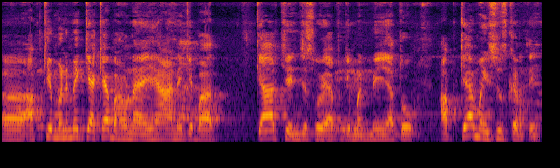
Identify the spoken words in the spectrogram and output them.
आपके मन में क्या क्या भावना है यहाँ आने के बाद? क्या चेंजेस हुए आपके मन में या तो आप क्या महसूस करते हैं?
